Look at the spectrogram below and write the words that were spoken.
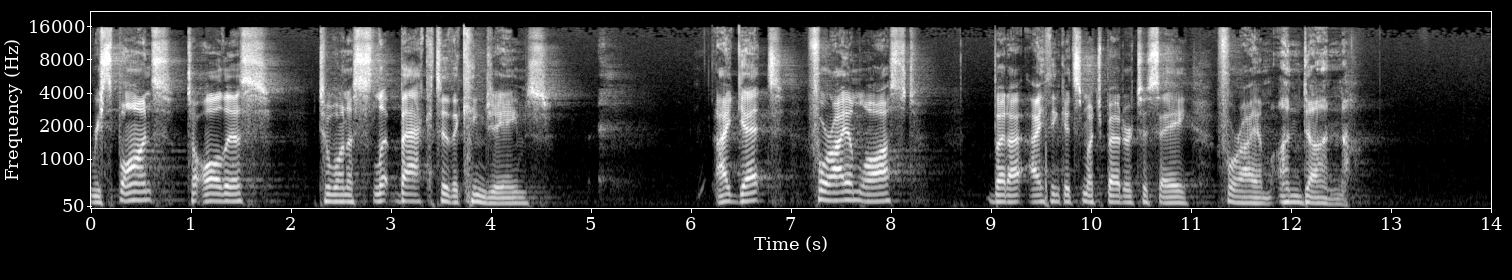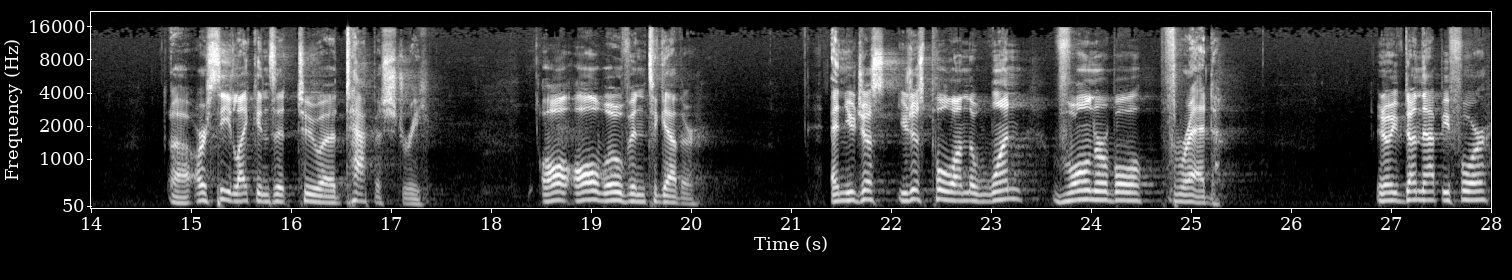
response to all this to want to slip back to the King James. I get, for I am lost, but I, I think it's much better to say, for I am undone. Uh, R.C. likens it to a tapestry, all, all woven together. And you just, you just pull on the one vulnerable thread you know, you've done that before.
